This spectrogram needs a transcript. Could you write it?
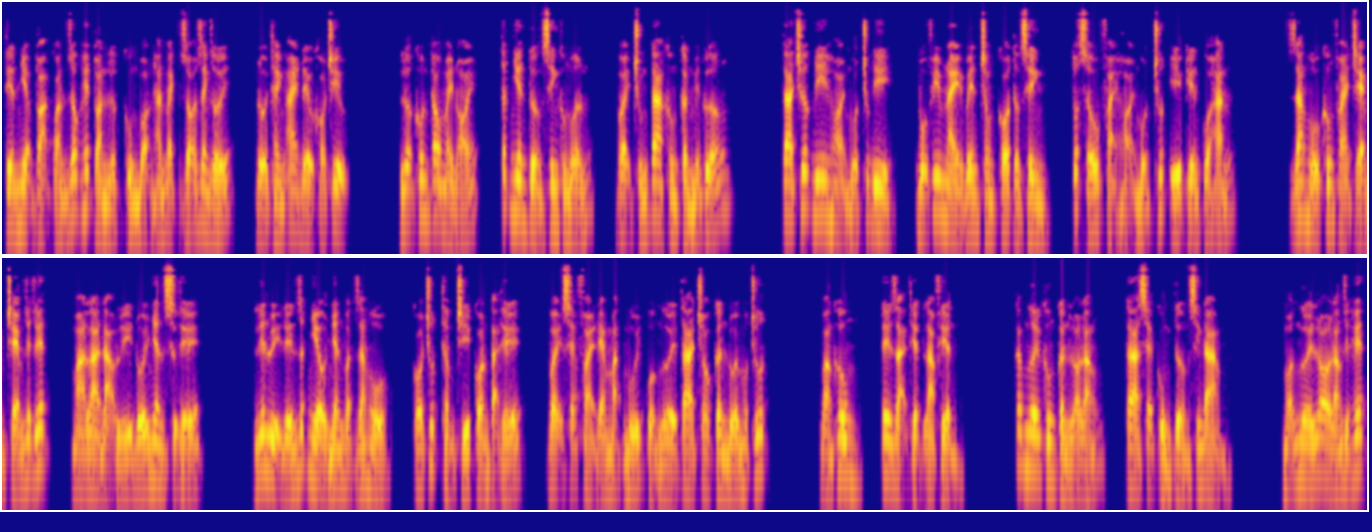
Tiên nhiệm tọa quán dốc hết toàn lực cùng bọn hắn vạch rõ danh giới, đổi thành ai đều khó chịu. Lượng khôn cao mày nói, tất nhiên tưởng sinh không muốn, vậy chúng ta không cần miễn cưỡng. Ta trước đi hỏi một chút đi, bộ phim này bên trong có tưởng sinh, tốt xấu phải hỏi một chút ý kiến của hắn giang hồ không phải chém chém giết giết, mà là đạo lý đối nhân xử thế. Liên lụy đến rất nhiều nhân vật giang hồ, có chút thậm chí còn tại thế, vậy sẽ phải đem mặt mũi của người ta cho cân đối một chút. Bằng không, tê dại thiệt là phiền. Các ngươi không cần lo lắng, ta sẽ cùng tưởng sinh đàm. Mọi người lo lắng gì hết.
